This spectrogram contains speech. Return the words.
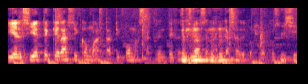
y el 7 que era así como hasta tipo masacre en Texas que Ujú, estabas en la casa de los locos sí,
